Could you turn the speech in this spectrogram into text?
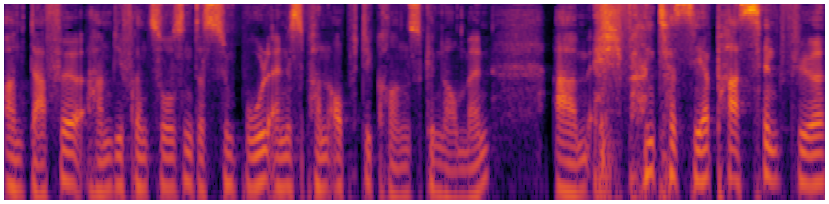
Und dafür haben die Franzosen das Symbol eines Panoptikons genommen. Ähm, ich fand das sehr passend für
